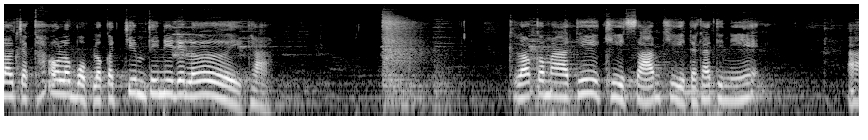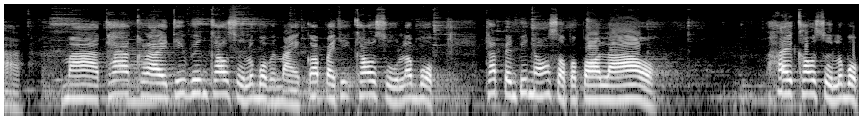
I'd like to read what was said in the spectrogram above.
เราจะเข้าระบบเราก็จิ้มที่นี่ได้เลยค่ะแล้วก็มาที่ขีด 3 ขีดนะคะทีนี้อ่ามาถ้าใครที่เพิ่งเข้าสู่ระบบใหม่ๆ ก็ไปที่เข้าสู่ระบบ ถ้าเป็นพี่น้องสปปลาว ให้เข้าสู่ระบบ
